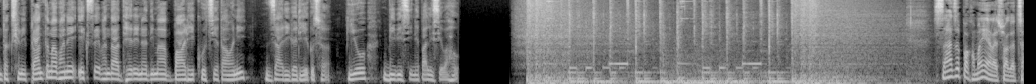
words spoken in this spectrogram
दक्षिणी प्रान्तमा भने एक सय भन्दा धेरै नदीमा बाढ़ीको चेतावनी जारी गरिएको छ। यो बीबीसी नेपाली सेवा हो। साँझ पखमा यहाँलाई स्वागत छ।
